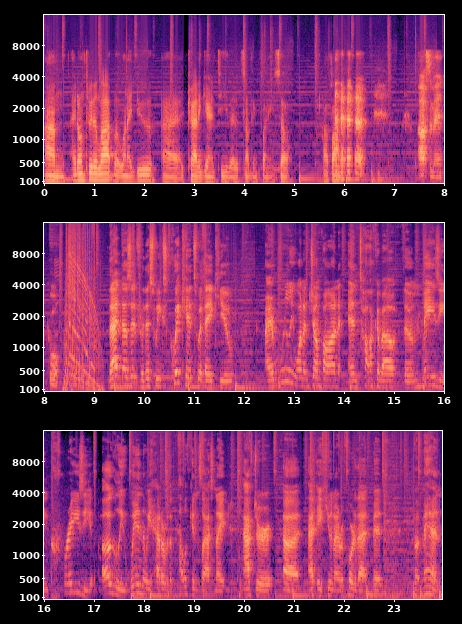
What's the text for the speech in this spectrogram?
Um, I don't tweet a lot, but when I do, uh, I try to guarantee that it's something funny. So hop on. awesome, man. Cool. That does it for this week's Quick Hits with AQ. I really want to jump on and talk about the amazing, crazy, ugly win that we had over the Pelicans last night after uh, AQ and I recorded that bit. But man,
